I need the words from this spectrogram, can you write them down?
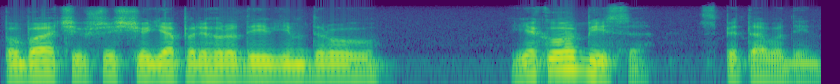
побачивши, що я перегородив їм дорогу. Якого біса? спитав один.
